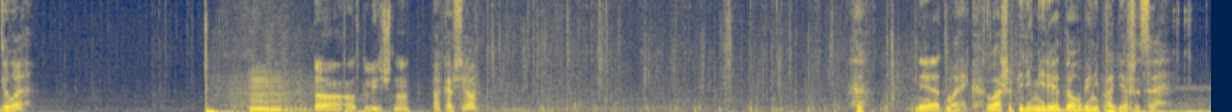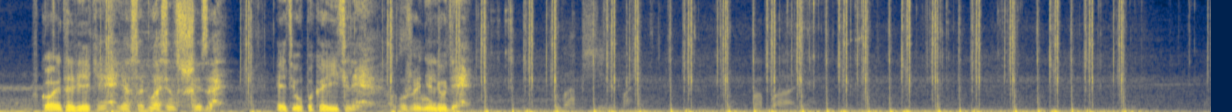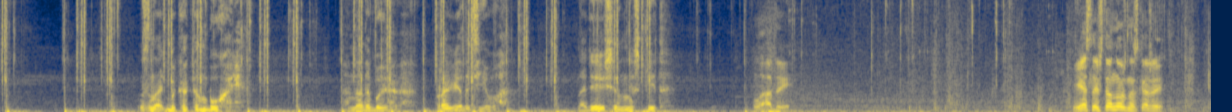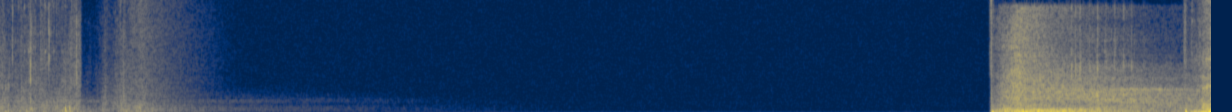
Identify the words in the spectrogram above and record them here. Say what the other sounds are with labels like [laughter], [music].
дела? Да, отлично. Пока все. Нет, Майк, ваше перемирие долго не продержится. В кои-то веки я согласен с Шиза. Эти упокоители уже не люди. Вообще не понятно. Знать бы, как там Бухарь. Надо бы проведать его. Надеюсь, он не спит. Лады. Если что нужно, скажи.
